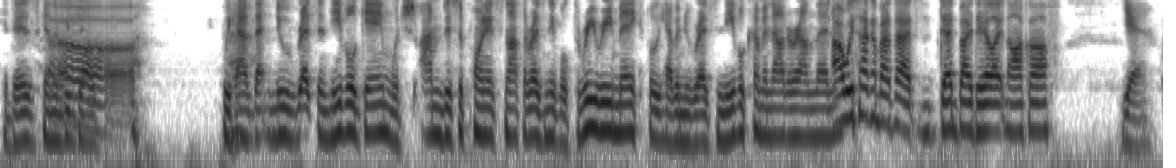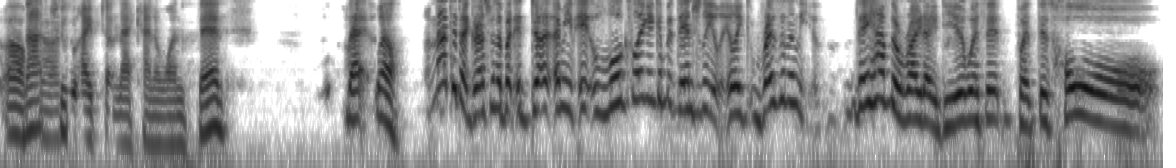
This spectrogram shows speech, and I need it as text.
It is going to be big. Uh, We have that new Resident Evil game, which I'm disappointed it's not the Resident Evil 3 remake, but we have a new Resident Evil coming out around then. are we talking about that Dead by Daylight knockoff? yeah, Oh not god. too hyped on that kind of one. Then that well, not to digress from that, but it does. I mean, it looks like it could potentially like Resident. They have the right idea with it, but this whole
